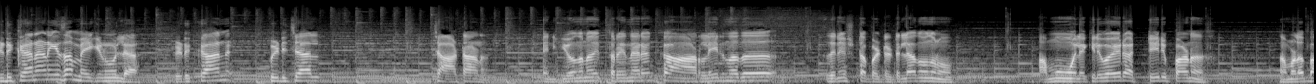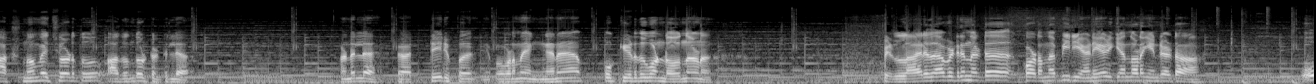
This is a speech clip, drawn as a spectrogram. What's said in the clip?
എടുക്കാനാണെങ്കിൽ സമ്മതിക്കണമില്ല എടുക്കാൻ പിടിച്ചാൽ ചാട്ടാണ്. എനിക്ക് തോന്നുന്നു ഇത്രയും നേരം കാറിലിരുന്നത് ഇതിനെ ഇഷ്ടപ്പെട്ടിട്ടില്ല തോന്നുന്നു. ആ മൂലക്കിൽ പോയൊരു ഒറ്റ ഇരിപ്പാണ് നമ്മൾ ഭക്ഷണവും വെച്ചു കൊടുത്തു അതും തൊട്ടിട്ടില്ല. കണ്ടല്ലേ? ഒറ്റ ഇരിപ്പ് ഇപ്പൊ ഇവിടെ നിന്ന് എങ്ങനെ പൊക്കിയെടുത്ത് കൊണ്ടുപോകുന്നതാണ്. പിള്ളേർ ഇതാ ഇവിടെ ഇരുന്നിട്ട് കൊടന്ന ബിരിയാണി കഴിക്കാൻ തുടങ്ങിയിട്ട് കേട്ടോ. ഓ!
